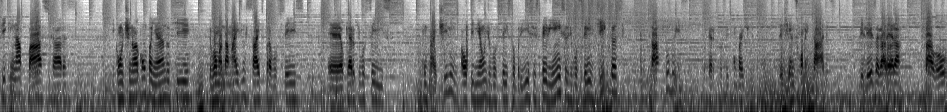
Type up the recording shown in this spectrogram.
Fiquem na paz, caras. E continuem acompanhando que eu vou mandar mais insights para vocês. É, eu quero que vocês compartilhem a opinião de vocês sobre isso, experiências de vocês, dicas, tá? Tudo isso. Eu quero que vocês compartilhem. Deixem nos comentários. Beleza, galera? Falou.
